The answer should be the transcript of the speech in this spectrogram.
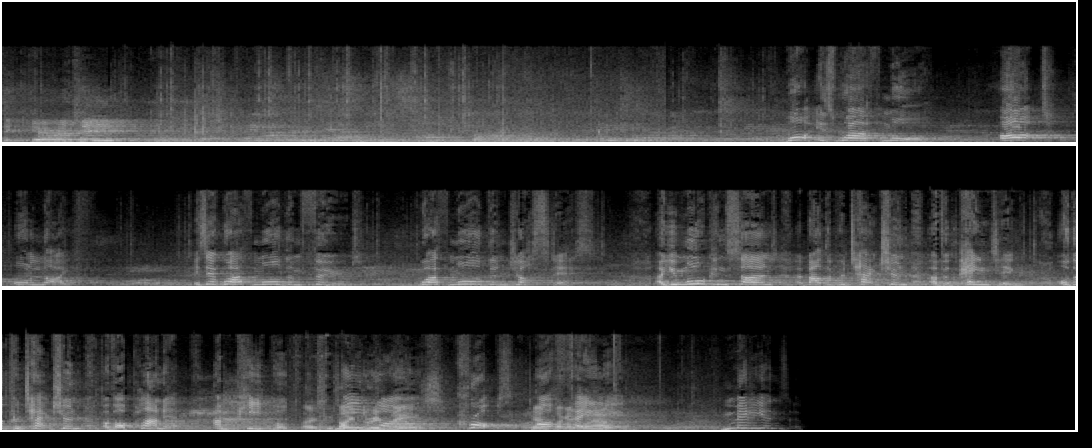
Security. What is worth more, art or life? Is it worth more than food? Worth more than justice? Are you more concerned about the protection of a painting or the protection of our planet and people? Room, crops Tim, are failing.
